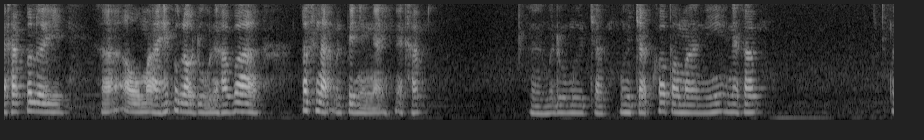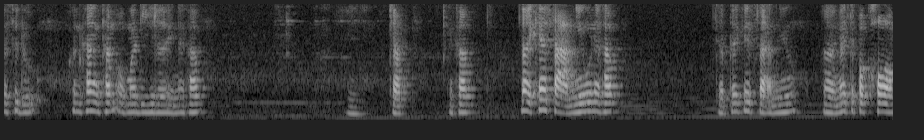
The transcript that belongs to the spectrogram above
นะครับ ก็เลยเอามาให้พวกเราดูนะครับว่าลักษณะมันเป็นยังไงนะครับมาดูมือจับมือจับก็ประมาณนี้นะครับ วัสดุค่อนข้างทำออกมาดีเลยนะครับ จับนะครับ ได้แค่ 3 นิ้วนะครับ จับได้แค่ 3 นิ้วน่าจะประคอง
